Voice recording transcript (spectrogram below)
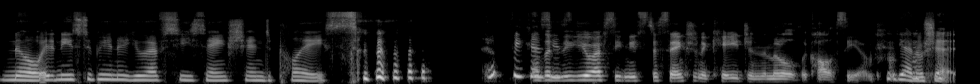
no it needs to be in a ufc sanctioned place Well, because then the UFC needs to sanction a cage in the middle of the Coliseum. yeah no shit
